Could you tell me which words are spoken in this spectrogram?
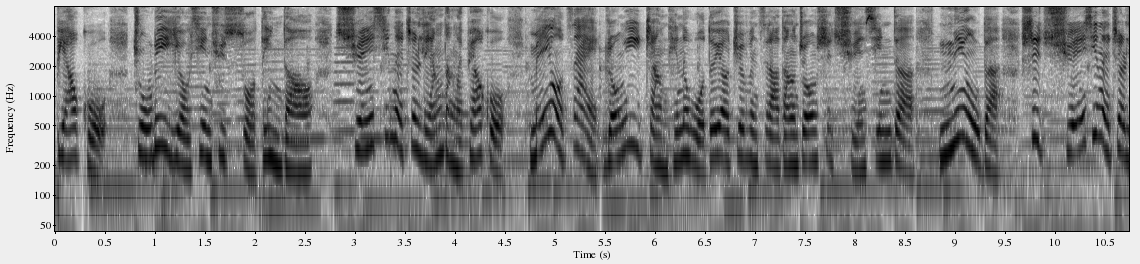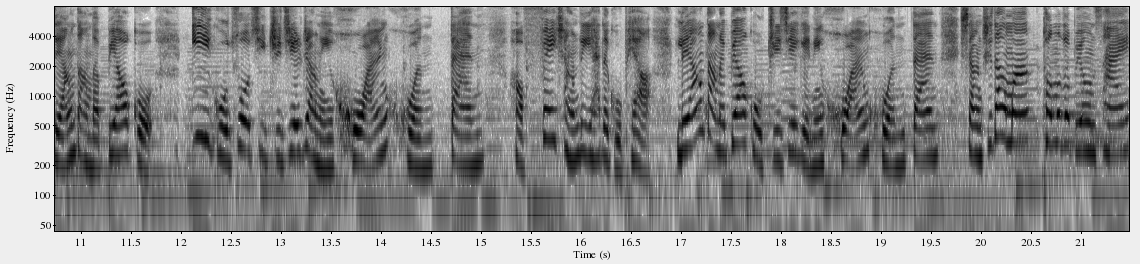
标股，主力有兴趣锁定的哦。全新的这两档的标股，没有在容易涨停的我都要这份资料当中，是全新的 new 的，是全新的这两档的标股，一鼓作气，直接让你还魂丹。好，非常厉害的股票，两档的标股直接给您还魂丹。想知道吗？通通都不用猜，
